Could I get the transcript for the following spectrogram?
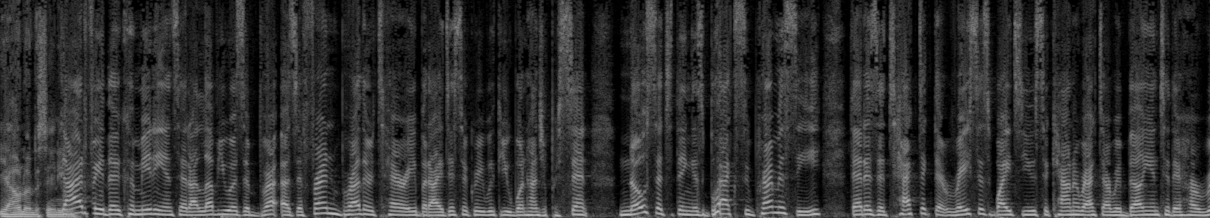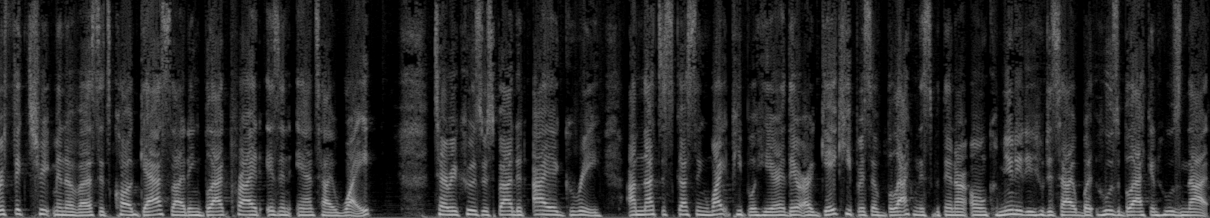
Yeah, I don't understand Either. Godfrey, the comedian, said, "I love you as a br- as a friend, brother Terry, but I disagree with you 100. percent No such thing as black supremacy. That is a tactic that racist whites use to counteract our rebellion to their horrific treatment of us. It's called gaslighting. Black pride isn't anti-white." Terry Crews responded, I agree. I'm not discussing white people here. There are gatekeepers of blackness within our own community who decide what, who's black and who's not.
